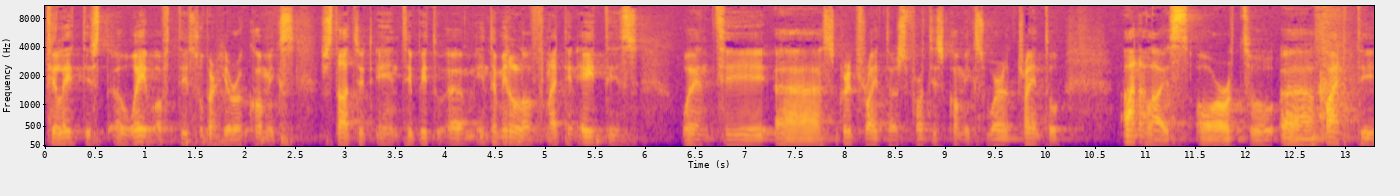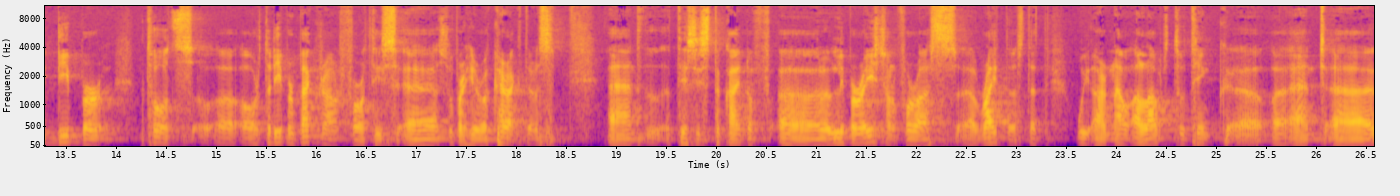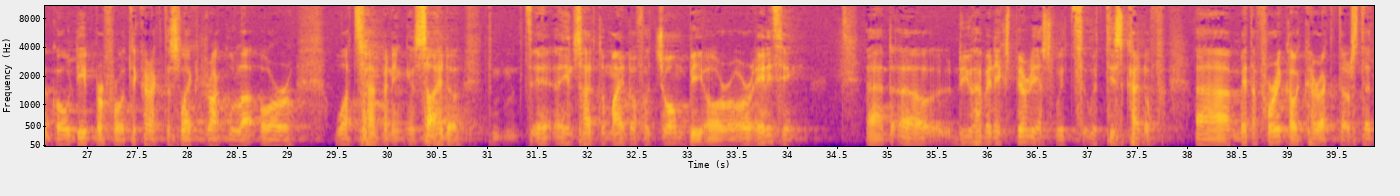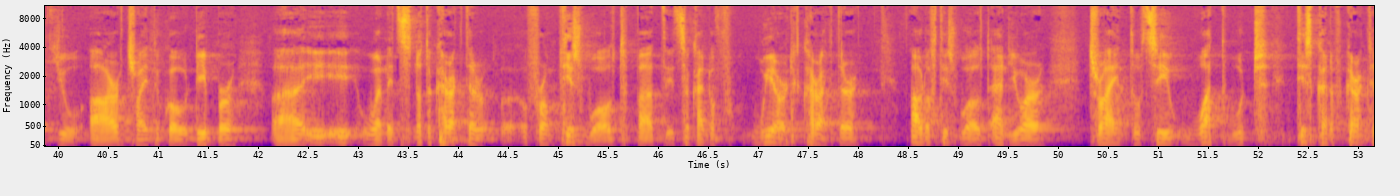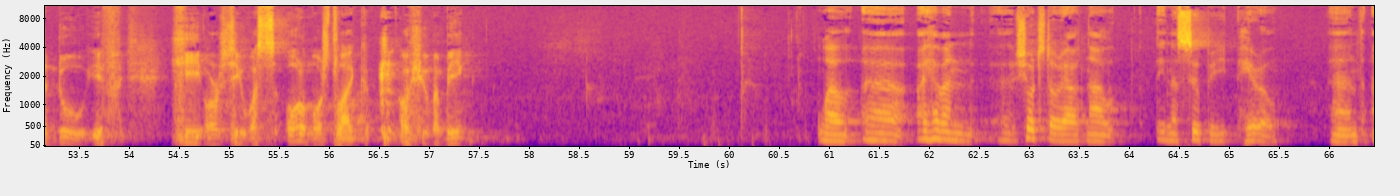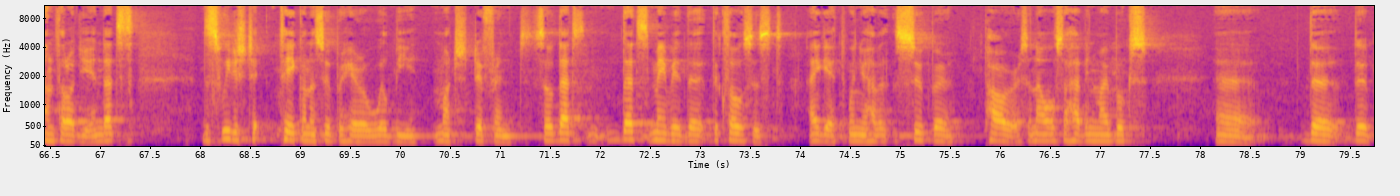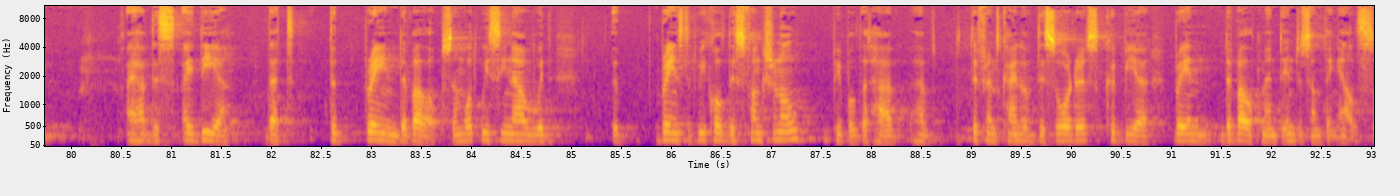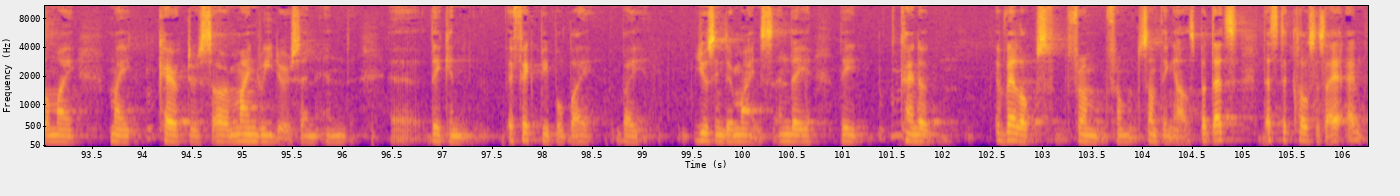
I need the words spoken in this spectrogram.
The latest uh, wave of the superhero comics started in the, bit, um, in the middle of 1980s when the uh, scriptwriters for these comics were trying to analyze or to uh, find the deeper thoughts uh, or the deeper background for these uh, superhero characters. And this is the kind of liberation for us writers that we are now allowed to think and go deeper for the characters like Dracula or what's happening inside, a, inside the mind of a zombie or, or anything. And uh, do you have any experience with, with this kind of uh, metaphorical characters that you are trying to go deeper uh, when it's not a character uh, from this world, but it's a kind of weird character out of this world, and you are trying to see what would this kind of character do if he or she was almost like a human being? Well, uh, I have a short story out now in a superhero and anthology, and that's the Swedish take on a superhero will be much different. So that's that's maybe the, the closest I get when you have superpowers. And I also have in my books uh, the the I have this idea that the brain develops, and what we see now with brains that we call dysfunctional, people that have have different kind of disorders, could be a brain development into something else. So my my characters are mind readers, and and uh, they can affect people by by using their minds, and they they kind of develops from from something else. But that's that's the closest. I I,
